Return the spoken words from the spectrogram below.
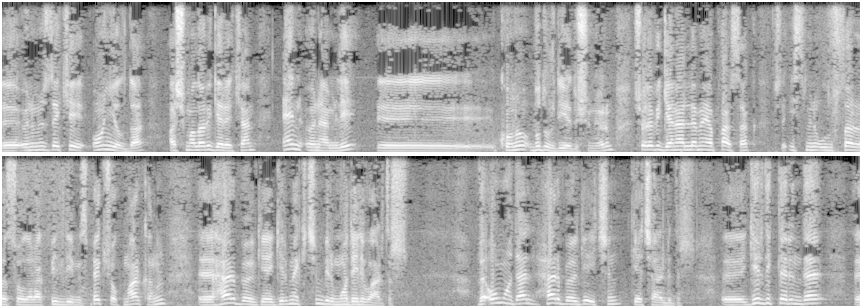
e, önümüzdeki 10 yılda aşmaları gereken en önemli e, konu budur diye düşünüyorum. Şöyle bir genelleme yaparsak işte ismini uluslararası olarak bildiğimiz pek çok markanın e, her bölgeye girmek için bir modeli vardır. Ve o model her bölge için geçerlidir. E, girdiklerinde e,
